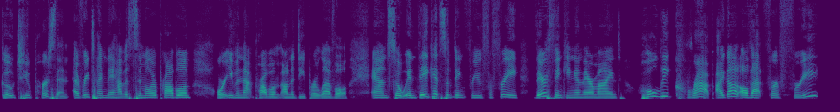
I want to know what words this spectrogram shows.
go to person every time they have a similar problem or even that problem on a deeper level. And so when they get something for you for free, they're thinking in their mind, holy crap, I got all that for free.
